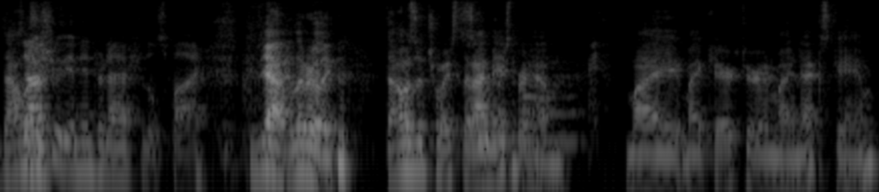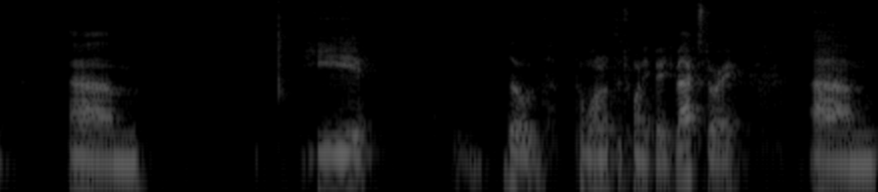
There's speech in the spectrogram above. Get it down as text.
that he's was a- actually an international spy yeah, literally that was a choice that I made for him. My my character in my next game, um, he the the one with the twenty page backstory, um,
